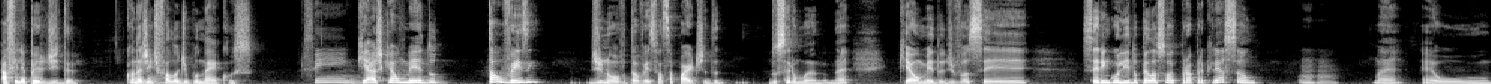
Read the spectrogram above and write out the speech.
A Filha Perdida. Quando a gente falou de bonecos. Sim. Que acho que é um sim. medo, talvez, de novo, talvez faça parte do, do ser humano, né? Que é o medo de você ser engolido pela sua própria criação. Uhum. Né? É o.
